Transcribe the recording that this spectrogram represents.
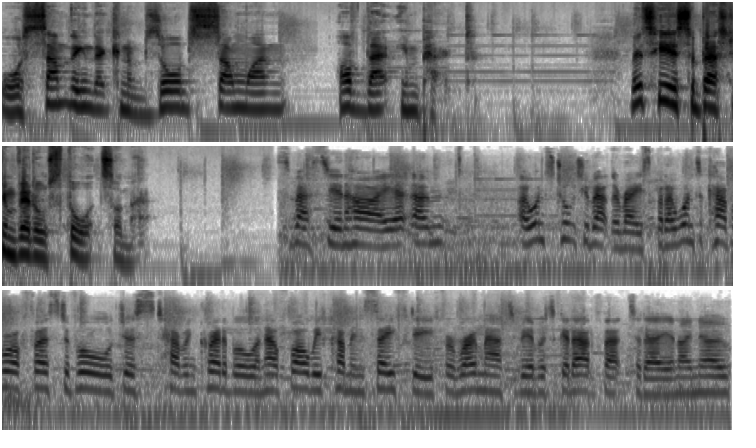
Or something that can absorb someone of that impact? Let's hear Sebastian Vettel's thoughts on that. Sebastian, hi. Um, I want to talk to you about the race, but I want to cover off first of all just how incredible and how far we've come in safety for Romain to be able to get out of that today. And I know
